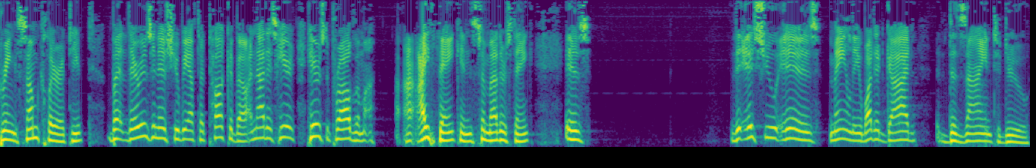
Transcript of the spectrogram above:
bring some clarity, but there is an issue we have to talk about, and that is here, here's the problem, I think, and some others think, is the issue is mainly what did God design to do?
